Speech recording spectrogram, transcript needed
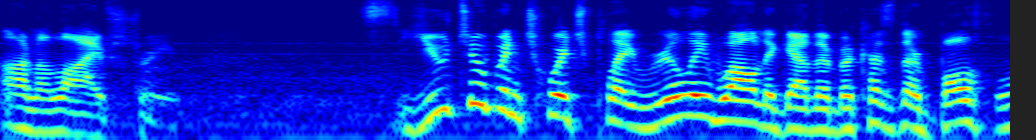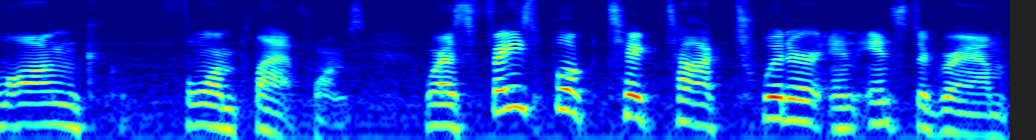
on a live stream. YouTube and Twitch play really well together because they're both long form platforms. Whereas Facebook, TikTok, Twitter, and Instagram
